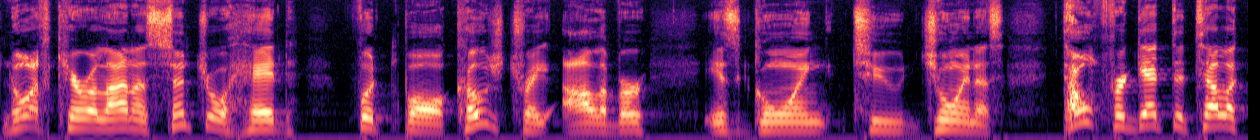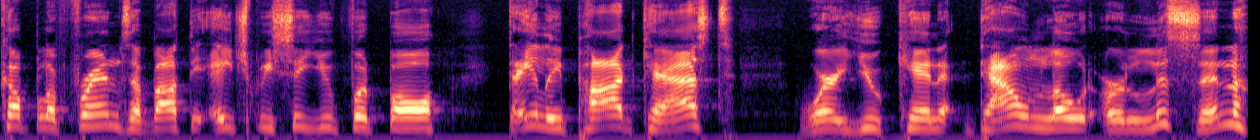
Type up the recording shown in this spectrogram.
North Carolina Central head football coach Trey Oliver is going to join us. Don't forget to tell a couple of friends about the HBCU Football Daily Podcast, where you can download or listen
